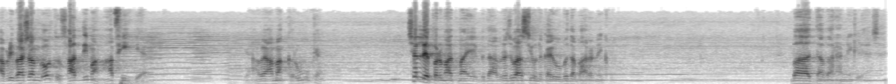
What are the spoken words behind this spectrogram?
આપણી ભાષામાં કહું તો સાદીમાં હાફી ગયા હવે આમાં કરવું કેમ? છેલ્લે પરમાત્માએ બધા વ્રજવાસીઓને કહ્યું બધા બહાર નીકળો. બધા બહાર નીકળ્યા છે.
